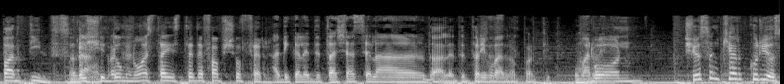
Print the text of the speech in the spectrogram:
partid. Să Da, dea și seama domnul ăsta este de fapt șofer. Adică le detașase la că- Da, le detașează privat. la partid. Cum ar fi. Bun. Și eu sunt chiar curios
